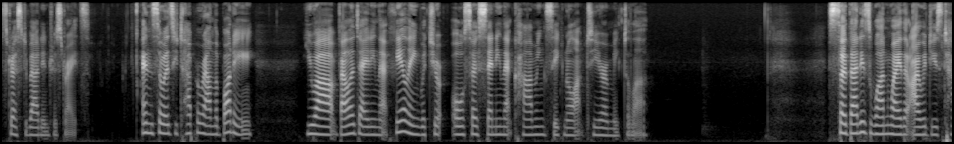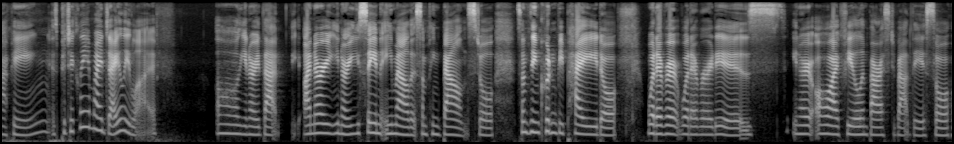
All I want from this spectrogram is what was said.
stressed about interest rates. And so as you tap around the body, you are validating that feeling, but you're also sending that calming signal up to your amygdala. So that is one way that I would use tapping, is particularly in my daily life. Oh, you know, that I know, you know, you see an email that something bounced or something couldn't be paid or whatever, whatever it is, you know, oh, I feel embarrassed about this, or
